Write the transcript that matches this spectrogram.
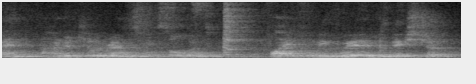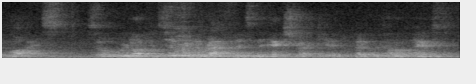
and 100 kilograms of solvent, find for me where the mixture lies. So we're not considering the raffinates and the extract yet, that will come up next.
